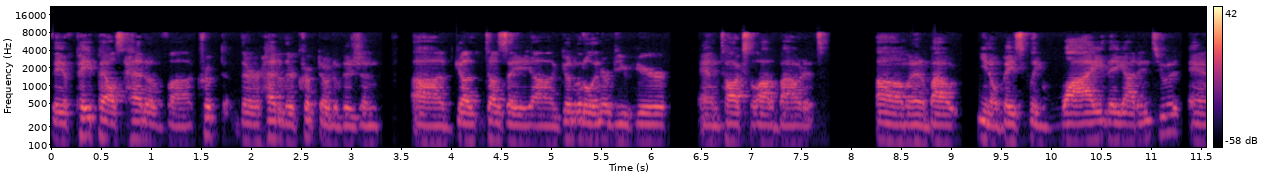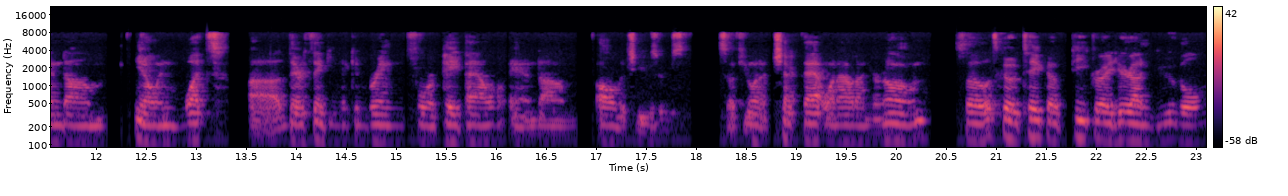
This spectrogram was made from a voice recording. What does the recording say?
they have PayPal's head of uh, crypto, their head of their crypto division, uh, does a uh, good little interview here and talks a lot about it, um, and about you know basically why they got into it and um, you know and what uh, they're thinking it can bring for PayPal and um, all of its users. So if you want to check that one out on your own. So let's go take a peek right here on Google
